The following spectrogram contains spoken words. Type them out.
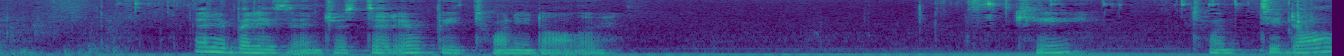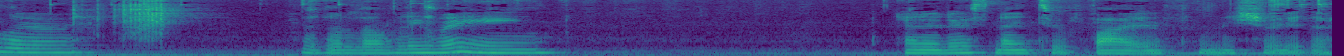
if anybody's interested, it will be $20. Okay, $20 for the lovely ring. And it is 925. Let me show you the,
